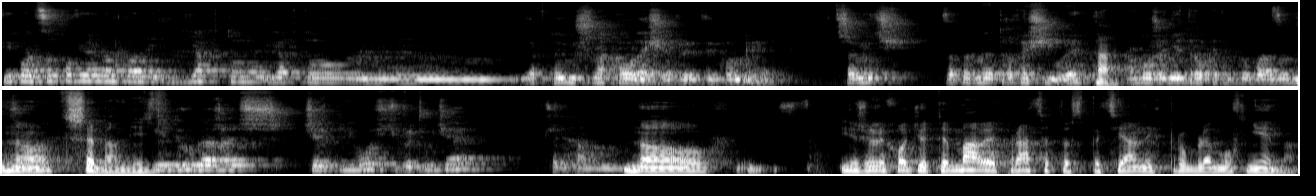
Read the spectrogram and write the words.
Wie pan co, powie nam pan, jak to, jak to, mm, jak to już na kole się wy, wykonuje? Trzeba mieć zapewne trochę siły, Tak. a może nie trochę, tylko bardzo dużo. No, trzeba mieć. I druga rzecz, cierpliwość, wyczucie. Czego tam? No, jeżeli chodzi o te małe prace, to specjalnych problemów nie ma.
